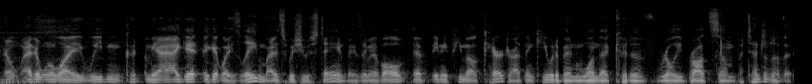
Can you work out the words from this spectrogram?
I, don't. I don't know why Whedon could. I mean, I, I get. I get why he's leaving, but I just wish he was staying because I mean, of all, of any female character, I think he would have been one that could have really brought some potential to it.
